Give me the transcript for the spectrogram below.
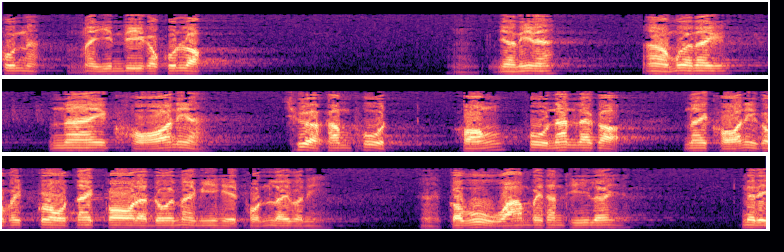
คุณนะไม่ยินดีกับคุณหรอก อย่างนี้นะอ้าวเมื่อในนายขอเนี่ย เชื่อคำพูดของผู้นั้นแล้วก็นายขอนี่ก็ไปโกรธนายกอละโดยไม่มีเหตุผลเลยวะนี่ก็วู่วามไปทันทีเลย ไม่ได้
